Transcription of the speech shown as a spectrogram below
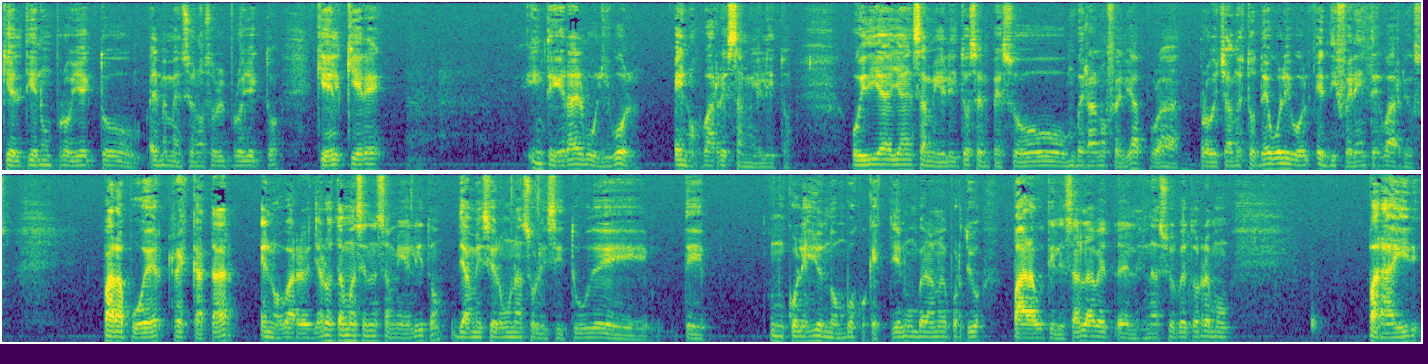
que él tiene un proyecto, él me mencionó sobre el proyecto, que él quiere integrar el voleibol en los barrios de San Miguelito. Hoy día ya en San Miguelito se empezó un verano feliz aprovechando estos de voleibol en diferentes barrios para poder rescatar en los barrios. Ya lo estamos haciendo en San Miguelito, ya me hicieron una solicitud de, de un colegio en Don Bosco que tiene un verano deportivo para utilizar la, el gimnasio Beto Remón para ir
